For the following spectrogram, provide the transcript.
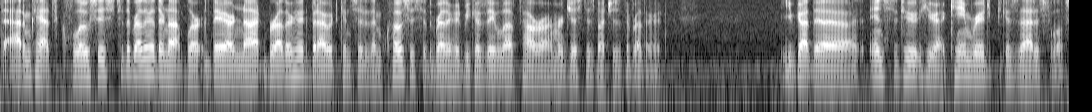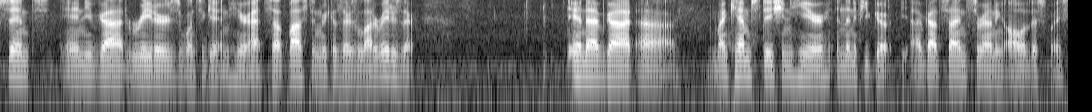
the Atom Cats closest to the Brotherhood. They're not blur- they are not Brotherhood, but I would consider them closest to the Brotherhood because they love power armor just as much as the Brotherhood. You've got the Institute here at Cambridge because that is full of synths, and you've got Raiders once again here at South Boston because there's a lot of Raiders there. And I've got uh, my chem station here, and then if you go, I've got signs surrounding all of this place.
